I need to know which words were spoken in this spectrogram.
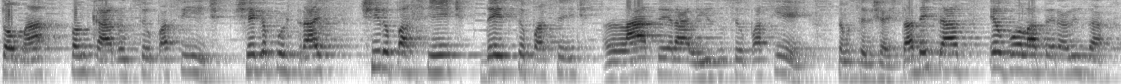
tomar pancada do seu paciente. Chega por trás, tira o paciente, deita o seu paciente, lateraliza o seu paciente. Então, se ele já está deitado, eu vou lateralizar.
